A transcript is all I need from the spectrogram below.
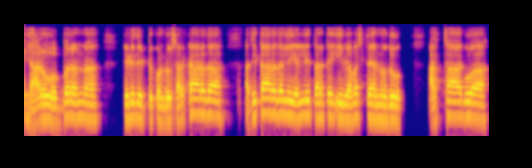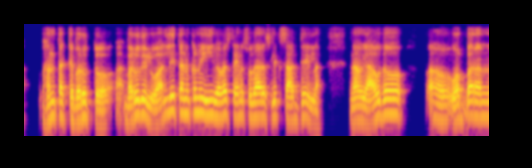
ಯಾರೋ ಒಬ್ಬರನ್ನ ಹಿಡಿದಿಟ್ಟುಕೊಂಡು ಸರ್ಕಾರದ ಅಧಿಕಾರದಲ್ಲಿ ಎಲ್ಲಿ ತನಕ ಈ ವ್ಯವಸ್ಥೆ ಅನ್ನೋದು ಅರ್ಥ ಆಗುವ ಹಂತಕ್ಕೆ ಬರುತ್ತೋ ಬರುವುದಿಲ್ವೋ ಅಲ್ಲಿ ತನಕನು ಈ ವ್ಯವಸ್ಥೆಯನ್ನು ಸುಧಾರಿಸ್ಲಿಕ್ಕೆ ಸಾಧ್ಯ ಇಲ್ಲ. ನಾವು ಯಾವುದೋ ಒಬ್ಬರನ್ನ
